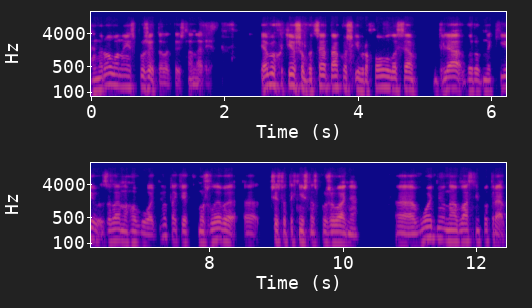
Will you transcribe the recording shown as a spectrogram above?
генерованої спожита електрична енергія. Я би хотів, щоб це також і враховувалося для виробників зеленого водню, так як можливе е, чисто технічне споживання водню на власні потреби.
